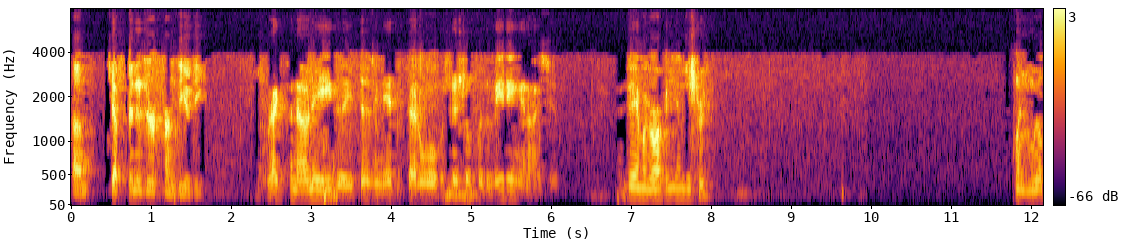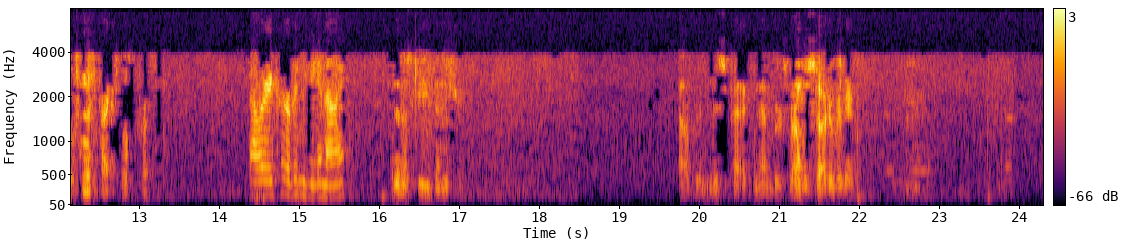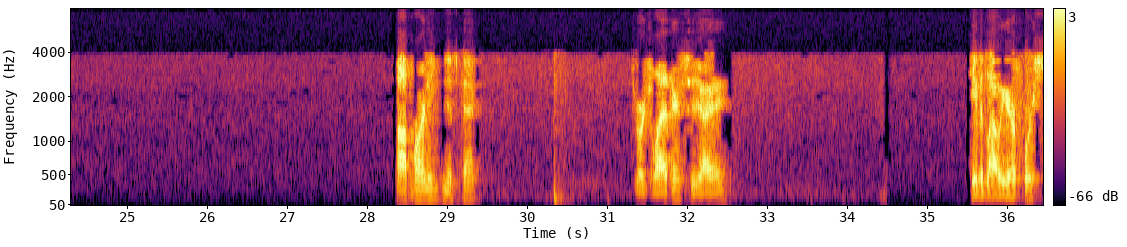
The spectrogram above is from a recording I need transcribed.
Um, Jeff Spinnanger from DOD. Greg Pannoni, the designated federal official for the meeting, and ISOO. Dan McGarvey, Industry. Quentin Wilkes, NISPPAC spokesperson. Valerie Kerben, DNI. Dennis Keith, Industry. Of the NISPPAC members, why don't we start over there? Bob Harney, NISPPAC. George Ladner, CIA. David Lowy, Air Force.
